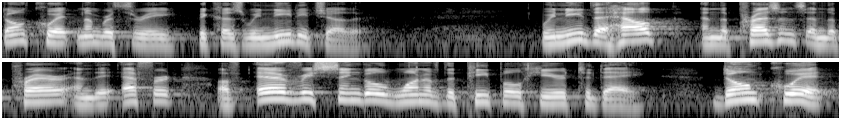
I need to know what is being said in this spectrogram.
Don't quit, number three, because we need each other. We need the help and the presence and the prayer and the effort of every single one of the people here today. Don't quit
